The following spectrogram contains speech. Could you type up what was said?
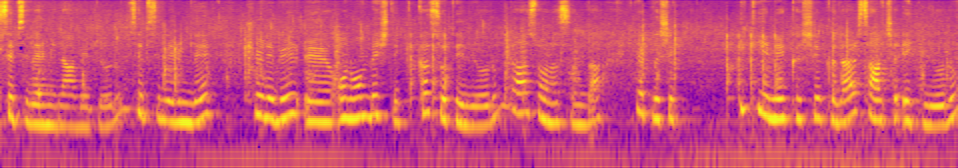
sepsilerimi ilave ediyorum. Sepsilerimde şöyle bir 10-15 e, dakika soteliyorum. Daha sonrasında yaklaşık 2 yemek kaşığı kadar salça ekliyorum.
